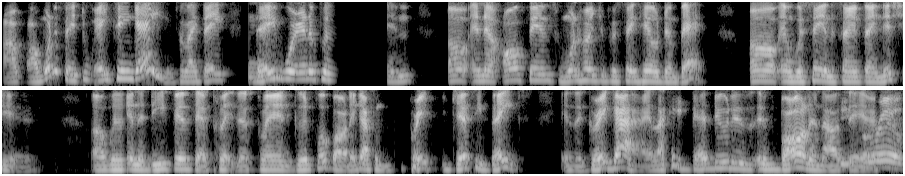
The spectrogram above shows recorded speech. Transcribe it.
I, I want to say through 18 games. Like they mm-hmm. they were in a position uh, and their offense 100% held them back. Um, and we're seeing the same thing this year. Uh, within the defense that play that's playing good football. They got some great. Jessie Bates is a great guy. Like that dude is is balling out Be there. For real.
